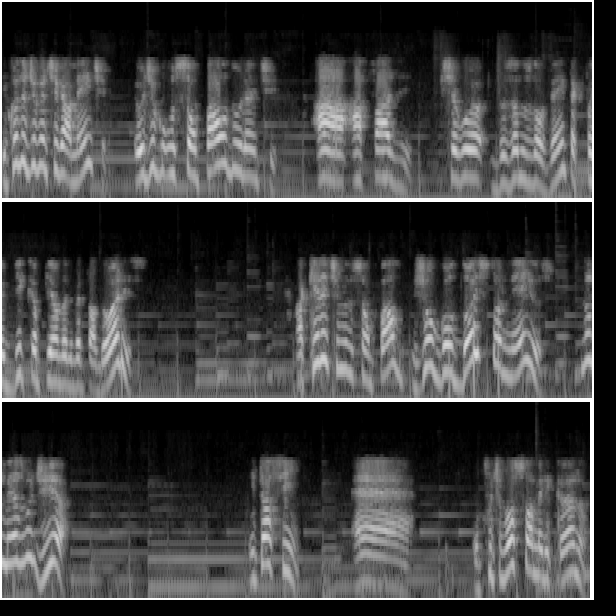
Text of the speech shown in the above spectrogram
E quando eu digo antigamente, eu digo o São Paulo durante a, a fase que chegou dos anos 90, que foi bicampeão da Libertadores, aquele time do São Paulo jogou dois torneios no mesmo dia. Então, assim, é, o futebol sul-americano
